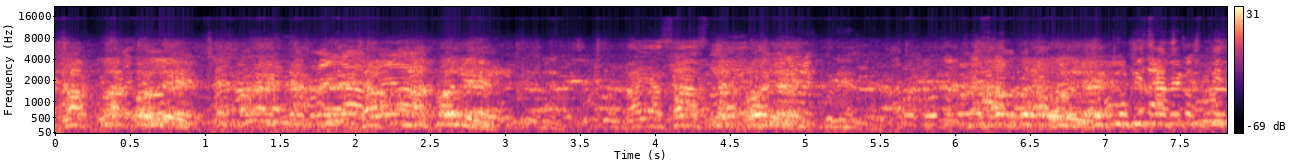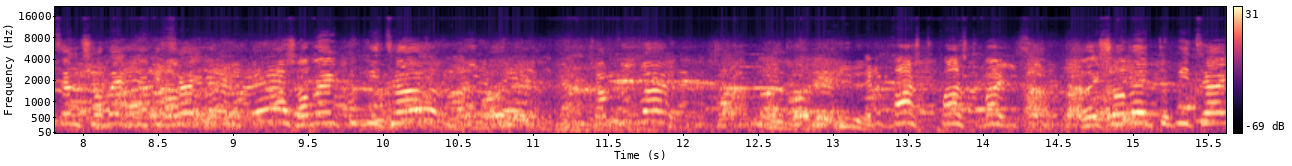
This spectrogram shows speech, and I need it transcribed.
প্রার্থনা করছেন ভাই এবার তো রাস্তা আছে না এর কারণে নাই তো তো আমাদেরকেও নিও আমারও নিও ভাঙে একটু পিছান একটু পিছান সবাই একটু পিছান। সবাই একটু পিছান। এটা ফাস্ট ফাস্ট ভাই। ভাই সবাই একটু পিছাই।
